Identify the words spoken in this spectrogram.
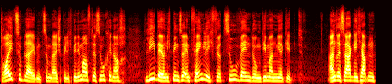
treu zu bleiben zum Beispiel. Ich bin immer auf der Suche nach Liebe und ich bin so empfänglich für Zuwendung, die man mir gibt. Andere sagen, ich habe einen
